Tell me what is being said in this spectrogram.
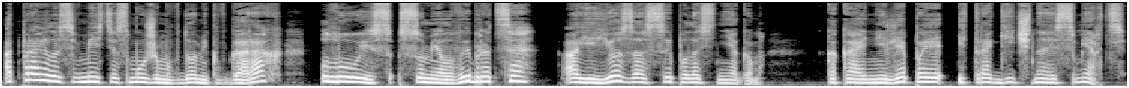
Отправилась вместе с мужем в домик в горах. Луис сумел выбраться, а ее засыпало снегом. Какая нелепая и трагичная смерть.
